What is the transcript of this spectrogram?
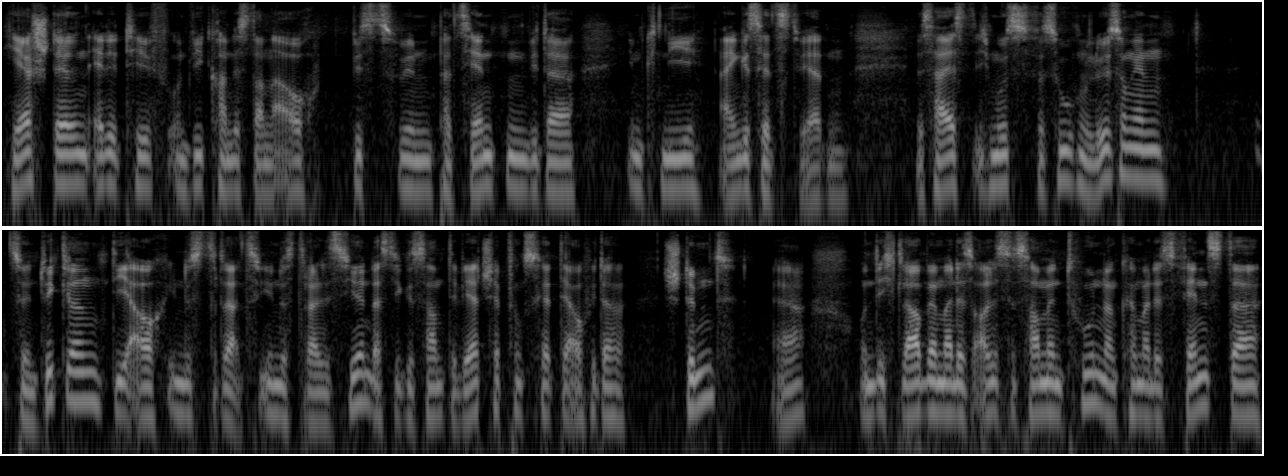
herstellen, additiv, und wie kann es dann auch bis zu dem Patienten wieder im Knie eingesetzt werden. Das heißt, ich muss versuchen, Lösungen zu entwickeln, die auch industri zu industrialisieren, dass die gesamte Wertschöpfungskette auch wieder stimmt. Ja. Und ich glaube, wenn wir das alles zusammen tun, dann können wir das Fenster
